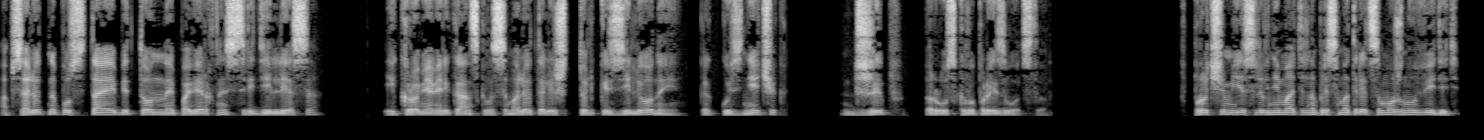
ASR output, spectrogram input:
Абсолютно пустая бетонная поверхность среди леса, и кроме американского самолета лишь только зеленый, как кузнечик, джип русского производства. Впрочем, если внимательно присмотреться, можно увидеть,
